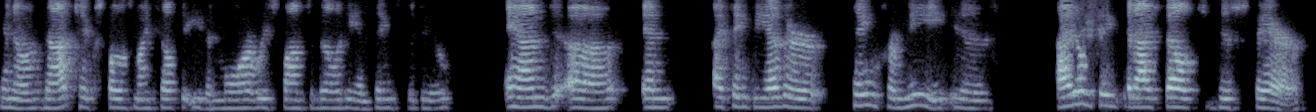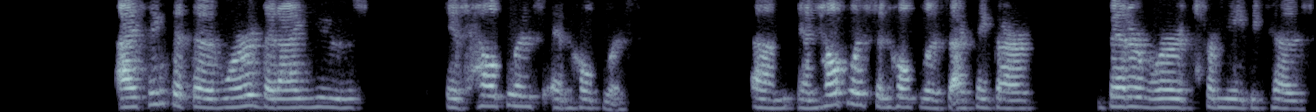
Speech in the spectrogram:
you know, not to expose myself to even more responsibility and things to do. And uh, and I think the other thing for me is I don't think that I felt despair I think that the word that I use is helpless and hopeless. Um, and helpless and hopeless, I think, are better words for me because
